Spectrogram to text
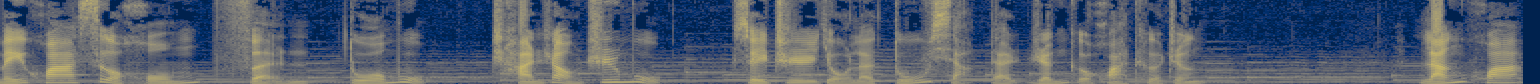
梅花色红粉夺目，缠绕枝木，随之有了独享的人格化特征。兰花，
